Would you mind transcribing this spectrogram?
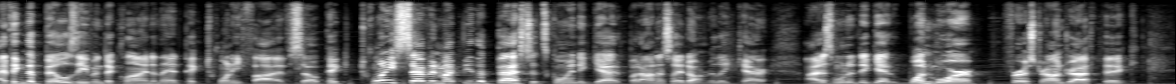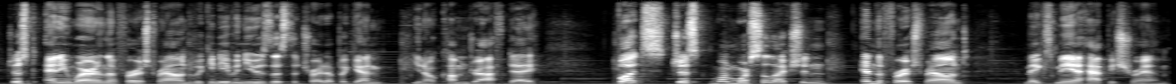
I think the Bills even declined and they had pick 25. So pick 27 might be the best it's going to get, but honestly, I don't really care. I just wanted to get one more first round draft pick just anywhere in the first round. We can even use this to trade up again, you know, come draft day. But just one more selection in the first round makes me a happy shram.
